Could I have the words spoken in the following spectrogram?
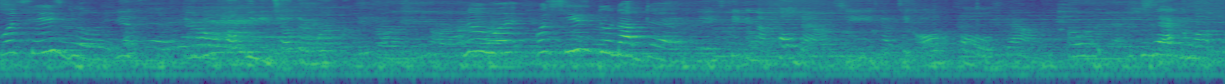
What's he doing? Yeah. Poles down. Stack them up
